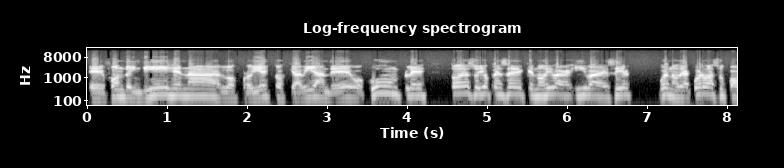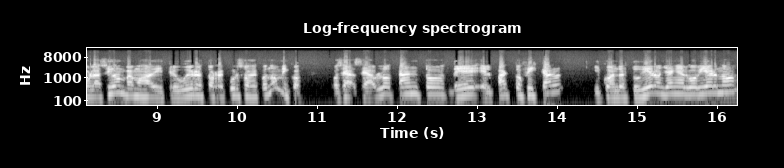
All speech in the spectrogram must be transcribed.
eh, fondo indígena, los proyectos que habían de Evo Cumple, todo eso yo pensé que nos iba, iba a decir, bueno, de acuerdo a su población vamos a distribuir estos recursos económicos o sea, se habló tanto del pacto fiscal y cuando estuvieron ya en el gobierno,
